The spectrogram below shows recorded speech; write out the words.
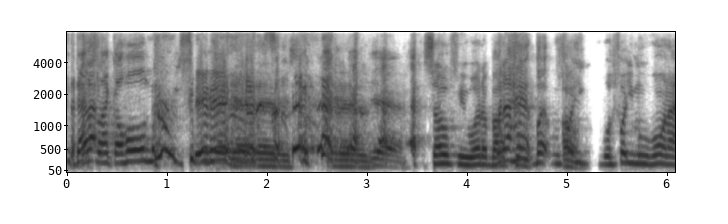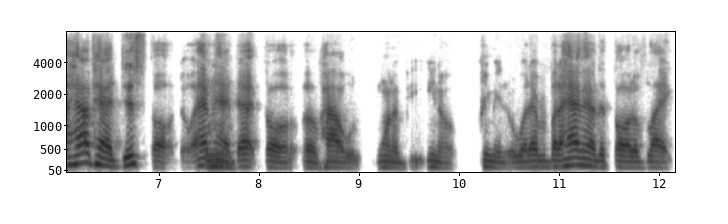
that's like a whole new It superhero. is. It is. Yeah. Sophie, what about But I you? had- but before oh. you before you move on, I have had this thought though. I haven't Mhm. had that thought of how I would want to be, you know, cremated or whatever. But I have had the thought of like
